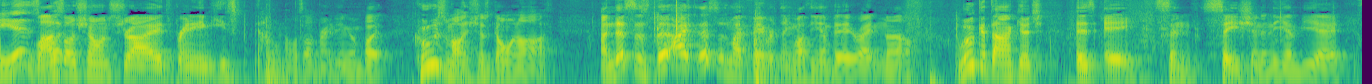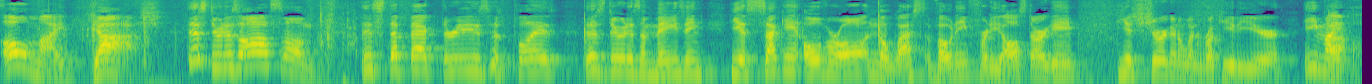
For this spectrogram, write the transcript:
He is. but- showing strides. Brandon, he's I don't know what's up with Brandon Ingram, but Kuzma is just going off. And this is the, I, this is my favorite thing about the NBA right now. Luka Doncic is a sensation in the NBA. Oh my gosh, this dude is awesome. This step back threes, his plays. This dude is amazing. He is second overall in the West voting for the All Star game. He is sure going to win Rookie of the Year. He might. Oh.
